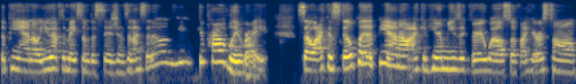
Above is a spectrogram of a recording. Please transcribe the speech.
the piano. You have to make some decisions. And I said, Oh, you, you're probably right. So I can still play the piano. I can hear music very well. So if I hear a song,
